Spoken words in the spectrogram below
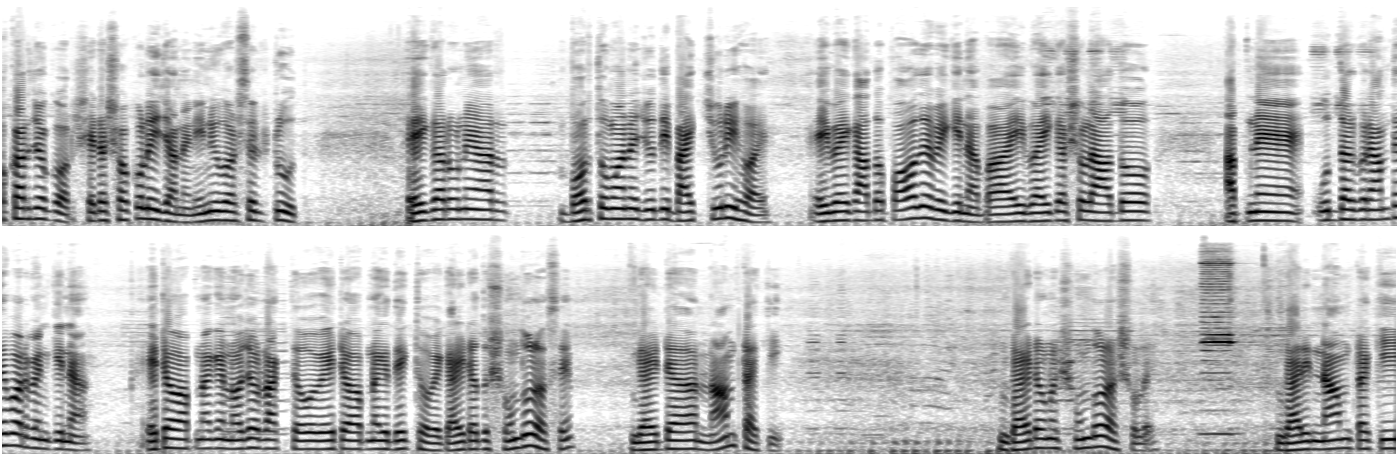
অকার্যকর, সেটা সকলেই জানেন ইউনিভার্সাল ট্রুথ এই কারণে আর বর্তমানে যদি বাইক চুরি হয় এই বাইক আদৌ পাওয়া যাবে কিনা বা এই বাইক আসলে আদৌ আপনি উদ্ধার করে আনতে পারবেন কিনা, এটাও আপনাকে নজর রাখতে হবে, এটাও আপনাকে দেখতে হবে। গাড়িটা তো সুন্দর আছে। গাড়িটার নামটা কি? গাড়িটা অনেক সুন্দর আসলে। গাড়ির নামটা কি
